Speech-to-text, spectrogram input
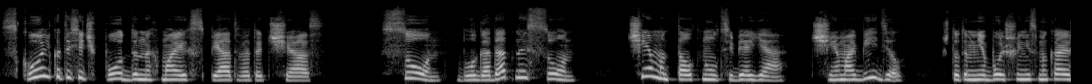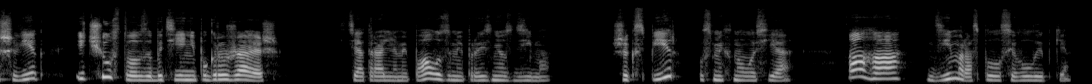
сколько тысяч подданных моих спят в этот час! Сон, благодатный сон! Чем оттолкнул тебя я? Чем обидел? Что ты мне больше не смыкаешь век и чувства в забытье не погружаешь? Театральными паузами произнес Дима. «Шекспир?» — усмехнулась я. «Ага», — Дима расплылся в улыбке.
